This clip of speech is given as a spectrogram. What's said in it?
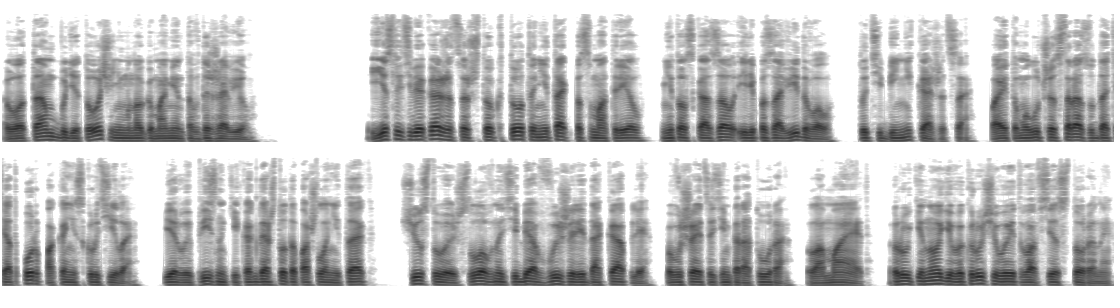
Вот там будет очень много моментов дежавю. Если тебе кажется, что кто-то не так посмотрел, не то сказал или позавидовал, то тебе не кажется. Поэтому лучше сразу дать отпор, пока не скрутило. Первые признаки, когда что-то пошло не так, Чувствуешь, словно тебя выжили до капли, повышается температура, ломает, руки-ноги выкручивает во все стороны.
